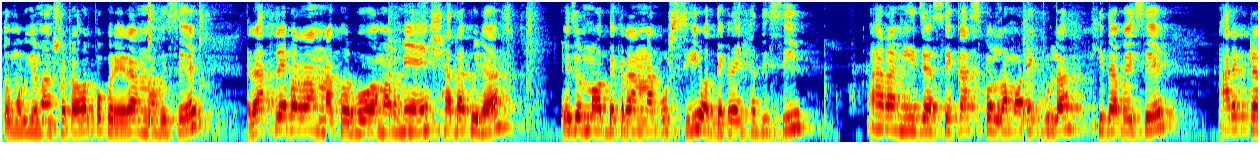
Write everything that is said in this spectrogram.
তো মুরগির মাংসটা অল্প করে রান্না হয়েছে। রাত্রে আবার রান্না করব আমার মেয়ে, সাদা কইরা। এই জন্য অর্ধেক রান্না করছি, অর্ধেক রেখা দিছি। আর আমি যে আজকে কাজ করলাম অনেকগুলা, খিদা পাইছে। আরেকটা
